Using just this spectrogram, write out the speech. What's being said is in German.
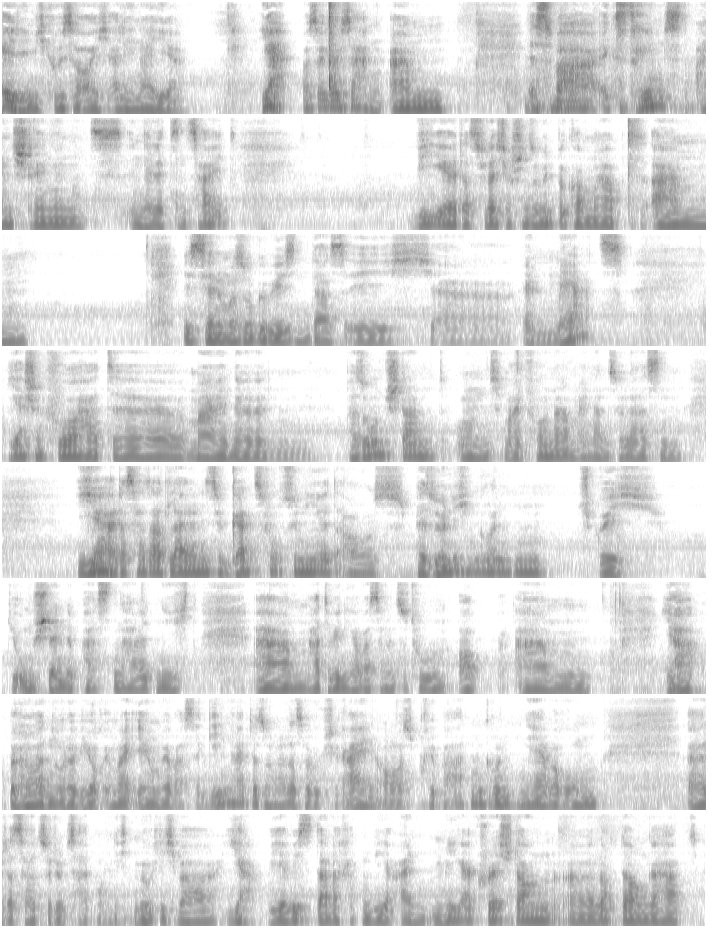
Hey, Lieben, ich grüße euch, Alena hier. Ja, was soll ich euch sagen? Ähm, es war extremst anstrengend in der letzten Zeit. Wie ihr das vielleicht auch schon so mitbekommen habt, ähm, ist es ja nun mal so gewesen, dass ich äh, im März ja schon vorhatte, meinen Personenstand und meinen Vornamen ändern zu lassen. Ja, das hat halt leider nicht so ganz funktioniert aus persönlichen Gründen, sprich die Umstände passten halt nicht, ähm, hatte weniger was damit zu tun, ob ähm, ja, Behörden oder wie auch immer irgendwer was dagegen hatte, sondern das war wirklich rein aus privaten Gründen her, warum äh, das halt zu dem Zeitpunkt nicht möglich war. Ja, wie ihr wisst, danach hatten wir einen mega Crashdown, äh, Lockdown gehabt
